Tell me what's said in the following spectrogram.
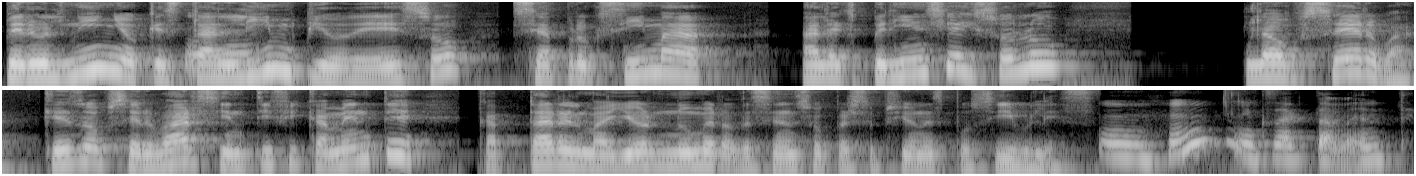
Pero el niño que está limpio de eso se aproxima a la experiencia y solo la observa, que es observar científicamente, captar el mayor número de senso-percepciones posibles. exactamente.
